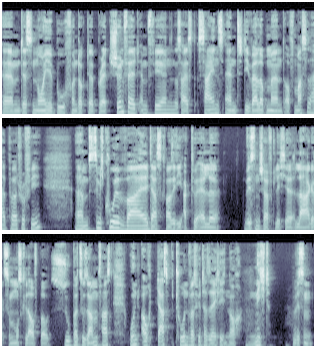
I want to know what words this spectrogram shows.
ähm, das neue Buch von Dr. Brett Schönfeld empfehlen. Das heißt Science and Development of Muscle Hypertrophy. Ähm, ist ziemlich cool, weil das quasi die aktuelle wissenschaftliche Lage zum Muskelaufbau super zusammenfasst und auch das betont, was wir tatsächlich noch nicht wissen.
